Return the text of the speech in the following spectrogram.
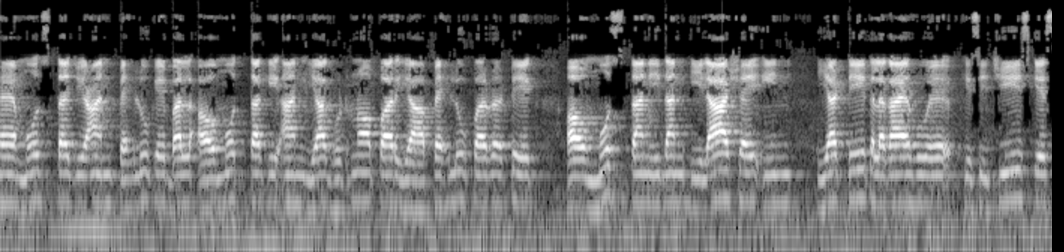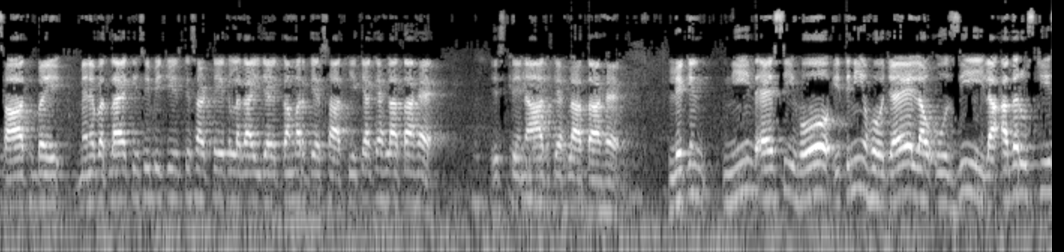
ہے مستجعن پہلو کے بل او متقیان یا گھٹنوں پر یا پہلو پر ٹیک، او مستندن الا شیئن۔ یا ٹیک لگائے ہوئے کسی چیز کے ساتھ بھائی میں نے بتلایا کسی بھی چیز کے ساتھ ٹیک لگائی جائے کمر کے ساتھ، یہ کیا کہلاتا ہے؟ استناد کہلاتا ہے۔ لیکن نیند ایسی ہو، اتنی ہو جائے، لا اگر اس چیز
